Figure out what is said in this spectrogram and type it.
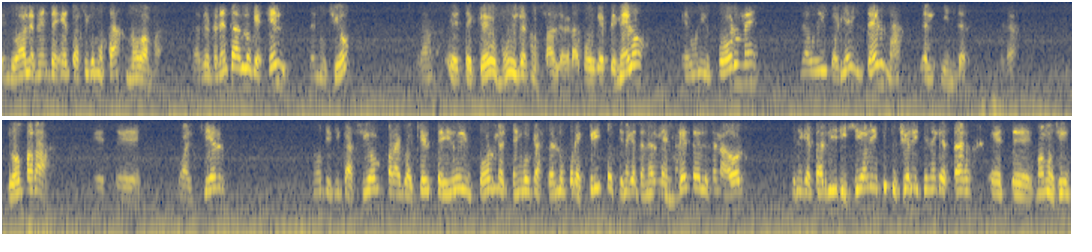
Indudablemente esto así como está no va más. La referente a lo que él denunció, este creo muy responsable, ¿verdad? Porque primero es un informe de auditoría interna del INDER, ¿verdad? Yo para este cualquier notificación para cualquier pedido de informe tengo que hacerlo por escrito, tiene que tener membrete del senador, tiene que estar dirigido a la institución y tiene que estar, este, vamos a decir,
